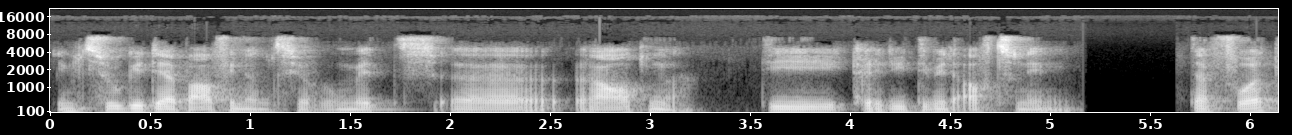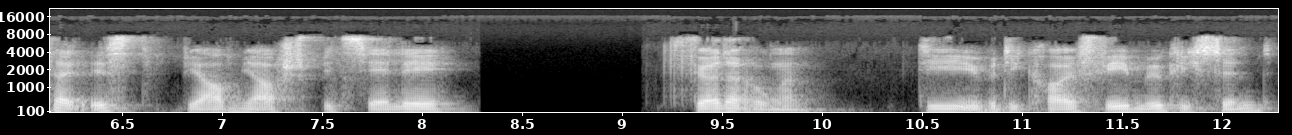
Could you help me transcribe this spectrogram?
im Zuge der Baufinanzierung mit äh, raten, die Kredite mit aufzunehmen. Der Vorteil ist, wir haben ja auch spezielle Förderungen, die über die KfW möglich sind,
